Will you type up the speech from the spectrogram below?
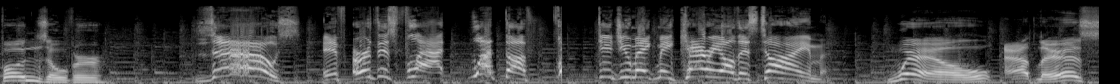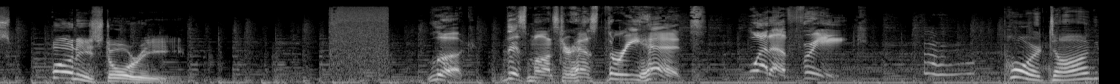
fun's over. Zeus! If Earth is flat, what the f did you make me carry all this time? Well, Atlas, funny story. Look, this monster has three heads. What a freak! Poor dog.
